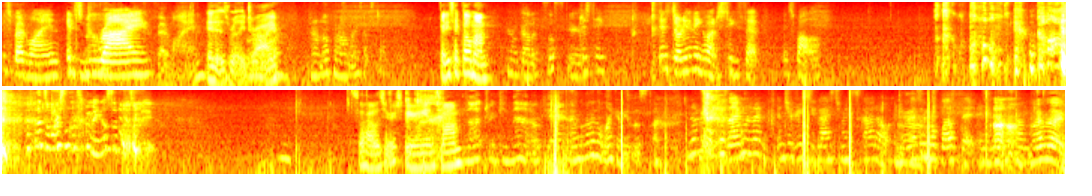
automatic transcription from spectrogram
It's red wine. It's dry red wine. It is really dry. I don't know if my mom likes that stuff. Ready, set, go, Mom. Oh god, it's so scary. Just take. Just don't even think about it. Just take a sip and swallow. oh god, that's worse than the tomato supposed to be. So, how was your experience, Mom? Not drinking that. Okay, I'm glad I don't like any of this stuff. No, no, because I'm gonna introduce you guys to my Moscato, and you guys are gonna love it. And you're Uh gonna uh Whatever that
